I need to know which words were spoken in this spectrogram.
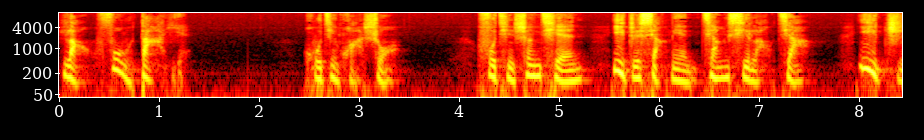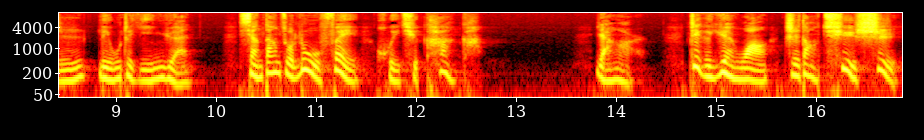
老傅大爷。胡静华说：“父亲生前一直想念江西老家。”一直留着银元，想当做路费回去看看。然而，这个愿望直到去世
